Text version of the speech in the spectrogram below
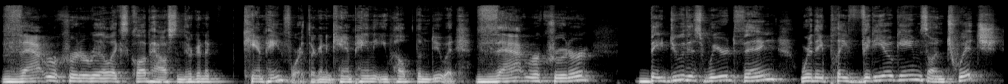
that recruiter really likes Clubhouse and they're going to campaign for it. They're going to campaign that you help them do it. That recruiter they do this weird thing where they play video games on Twitch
